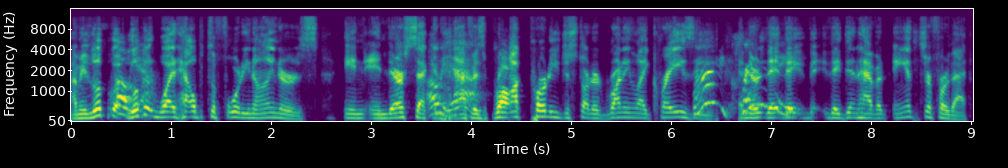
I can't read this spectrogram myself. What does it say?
I mean, look oh, look yeah. at what helped the 49ers in in their second oh, half yeah. is Brock Purdy just started running like crazy, right, crazy. and they, they they didn't have an answer for that.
